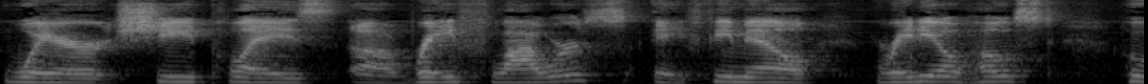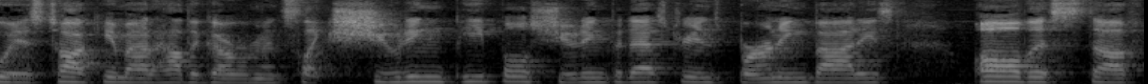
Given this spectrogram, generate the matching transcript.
where she plays uh, Ray Flowers, a female radio host who is talking about how the government's like shooting people, shooting pedestrians, burning bodies, all this stuff,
